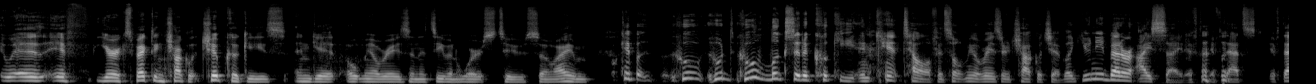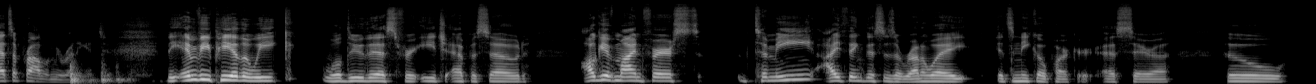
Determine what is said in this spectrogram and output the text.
if you're expecting chocolate chip cookies and get oatmeal raisin, it's even worse too. So I am okay. But who who who looks at a cookie and can't tell if it's oatmeal raisin or chocolate chip? Like you need better eyesight if if that's if that's a problem you're running into. The MVP of the week. We'll do this for each episode. I'll give mine first. To me, I think this is a runaway. It's Nico Parker as Sarah, who,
